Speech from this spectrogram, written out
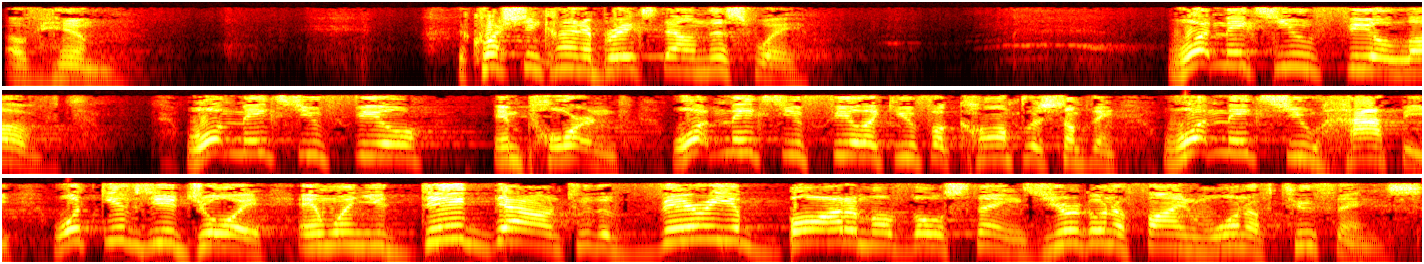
of Him? The question kind of breaks down this way What makes you feel loved? What makes you feel important? What makes you feel like you've accomplished something? What makes you happy? What gives you joy? And when you dig down to the very bottom of those things, you're going to find one of two things.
